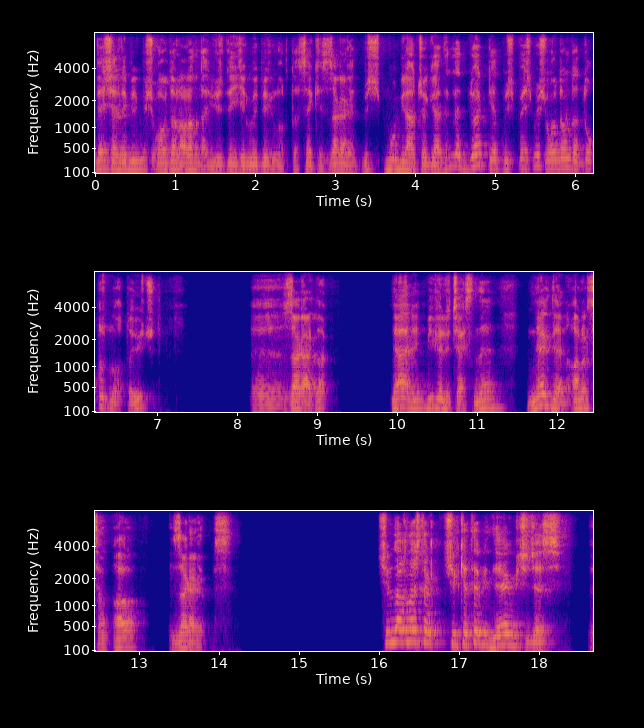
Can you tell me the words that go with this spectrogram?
5.51'miş. Oradan alan da %21.8 zarar etmiş. Bu bilanço geldiğinde 4.75'miş. Oradan da 9.3 e, zararla. Yani bir yıl içerisinde nereden alırsan al zarar etmez. Şimdi arkadaşlar şirkete bir değer biçeceğiz. Ee,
